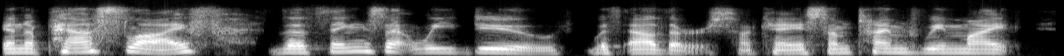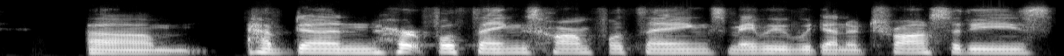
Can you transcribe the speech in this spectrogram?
in a past life, the things that we do with others, okay, sometimes we might um, have done hurtful things, harmful things, maybe we've done atrocities,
